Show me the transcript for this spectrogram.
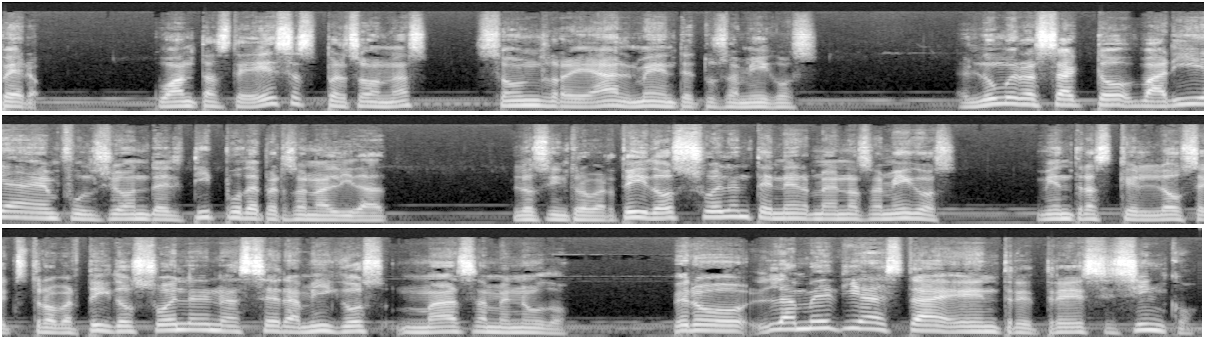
Pero, ¿cuántas de esas personas son realmente tus amigos? El número exacto varía en función del tipo de personalidad. Los introvertidos suelen tener menos amigos, mientras que los extrovertidos suelen hacer amigos más a menudo. Pero la media está entre 3 y 5.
